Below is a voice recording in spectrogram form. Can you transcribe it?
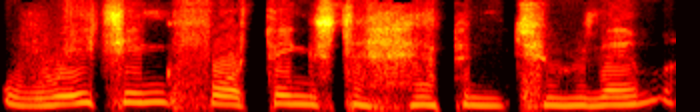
waiting for things to happen to them.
